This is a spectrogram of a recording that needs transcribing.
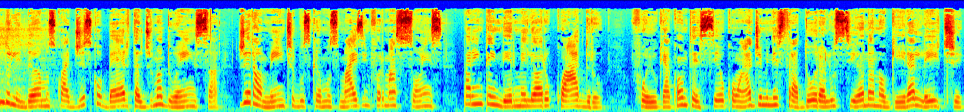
Quando lidamos com a descoberta de uma doença, geralmente buscamos mais informações para entender melhor o quadro. Foi o que aconteceu com a administradora Luciana Nogueira Leite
